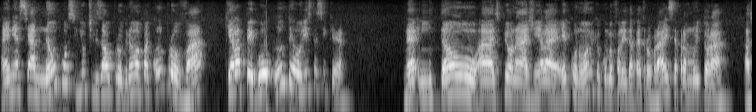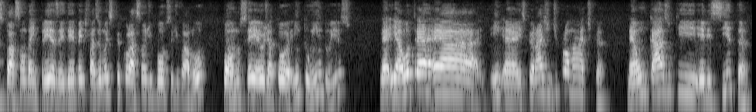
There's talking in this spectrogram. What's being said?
a NSA não conseguiu utilizar o programa para comprovar que ela pegou um terrorista sequer. Né? Então, a espionagem ela é econômica, como eu falei da Petrobras, é para monitorar a situação da empresa e, de repente, fazer uma especulação de bolsa de valor. Bom, não sei, eu já estou intuindo isso. Né? E a outra é, é a é, espionagem diplomática. Né? Um caso que ele cita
